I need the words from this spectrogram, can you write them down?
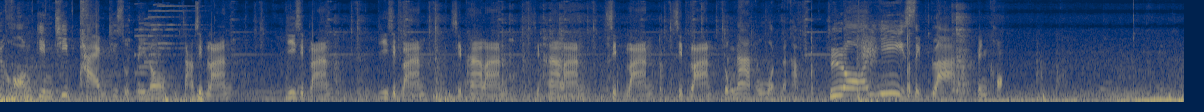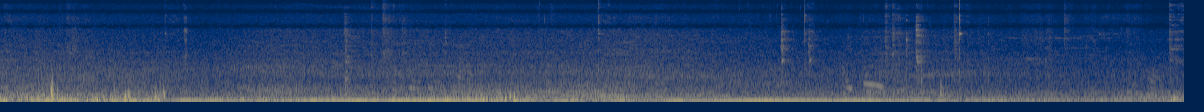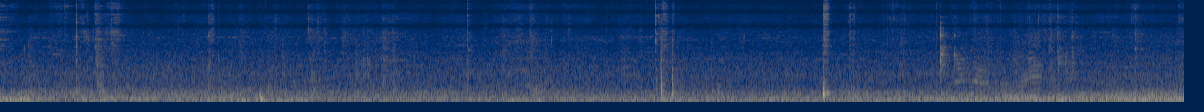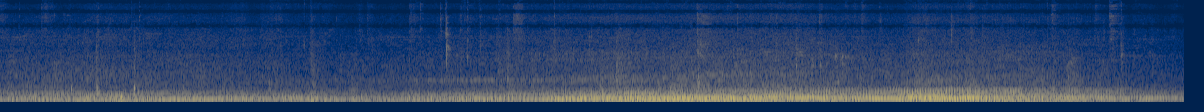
คือของกินที่แพงที่สุดในโลก 30 ล้าน 20 ล้าน 20 ล้าน 15 ล้าน 15 ล้าน 10 ล้าน 10 ล้าน ตรงหน้าทั้งหมดนะครับ 120 ล้าน เป็นของ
